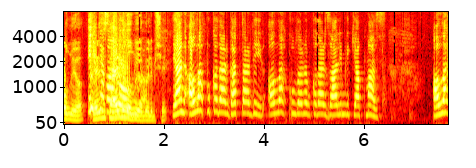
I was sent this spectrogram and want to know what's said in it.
olmuyor. İlk Neredeyse defa her yıl olmuyor. oluyor böyle bir şey. Yani Allah bu kadar gaddar değil. Allah kullarına bu kadar zalimlik yapmaz. Allah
